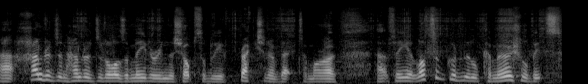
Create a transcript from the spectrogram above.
Uh, hundreds and hundreds of dollars a metre in the shops. Will be a fraction of that tomorrow. Uh, so yeah, lots of good little commercial bits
